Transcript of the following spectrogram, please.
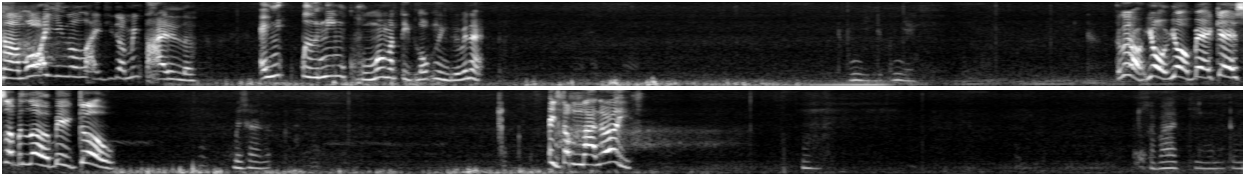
หามโอ้ยยิงโดนไหลทีเดียวไม่ตายเลยเหรอไอ้นี่ปืนนี่มขุมว่ามันติดลบหนึ่งหรือไม่เนี่ยเพิ่งยิงอย่าเพิ่งยิงแล้วก็โยโย่เบเก้เซอร์เบลเลอร์เบเกิลไม่ใช่แล้ว ไอ้ตำนานเอ้ยอืมสามารถยิงตรง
